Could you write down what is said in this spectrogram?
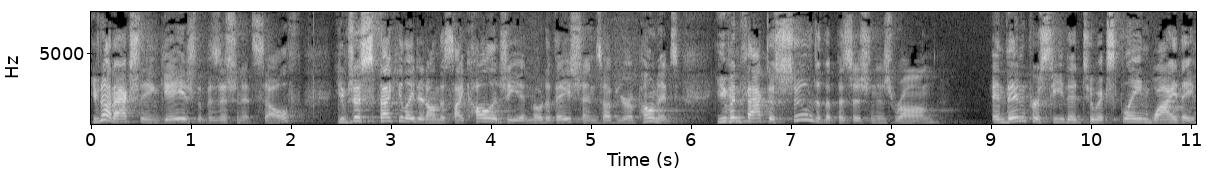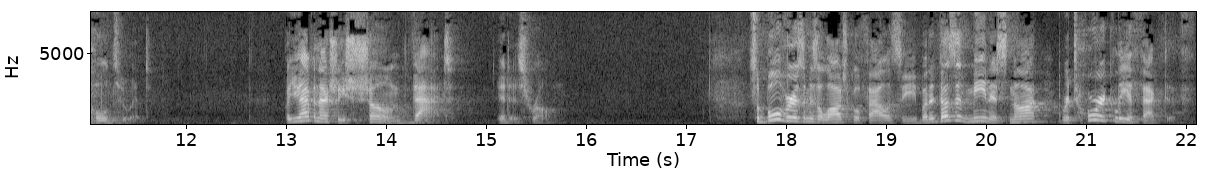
You've not actually engaged the position itself. You've just speculated on the psychology and motivations of your opponent. You've in fact assumed that the position is wrong and then proceeded to explain why they hold to it. But you haven't actually shown that it is wrong. So, Bulverism is a logical fallacy, but it doesn't mean it's not rhetorically effective.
